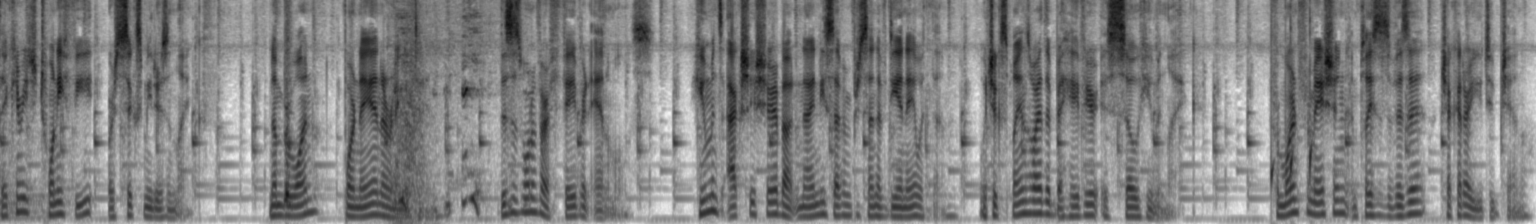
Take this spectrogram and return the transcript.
They can reach 20 feet or 6 meters in length. Number 1. Bornean orangutan. This is one of our favorite animals. Humans actually share about 97% of DNA with them, which explains why their behavior is so human like. For more information and places to visit, check out our YouTube channel.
